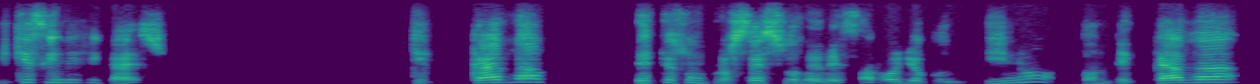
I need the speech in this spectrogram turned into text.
¿Y qué significa eso? Que cada, este es un proceso de desarrollo continuo donde cada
